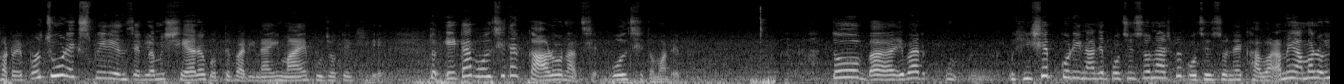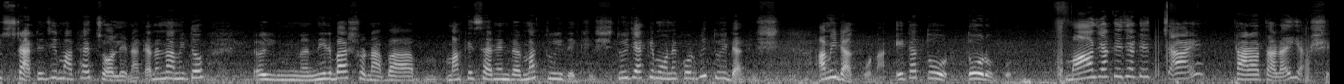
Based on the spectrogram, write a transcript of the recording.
ঘটনায় প্রচুর এক্সপিরিয়েন্স যেগুলো আমি শেয়ারও করতে পারি না এই মায়ের পুজোকে ঘিরে। তো এটা বলছি তার কারণ আছে, বলছি তোমাদের। তো এবার হিসেব করি না যে পঁচিশ জন আসবে, পঁচিশ জনের খাবার। আমি আমার ওই স্ট্র্যাটেজি মাথায় চলে না, কেননা আমি তো ওই নির্বাসনা বা মাকে স্যারেন্ডার মা তুই দেখিস। তুই যাকে মনে করবি তুই ডাকিস। আমি ডাকবো না, এটা তোর তোর ওপর মা যাকে যাকে চায়, তারা তারাই আসে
